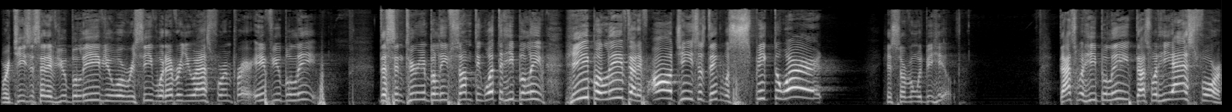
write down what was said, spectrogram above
where Jesus said, If you believe, you will receive whatever you ask for in prayer. If you believe. The centurion believed something. What did he believe? He believed that if all Jesus did was speak the word, his servant would be healed. That's what he believed. That's what he asked for.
